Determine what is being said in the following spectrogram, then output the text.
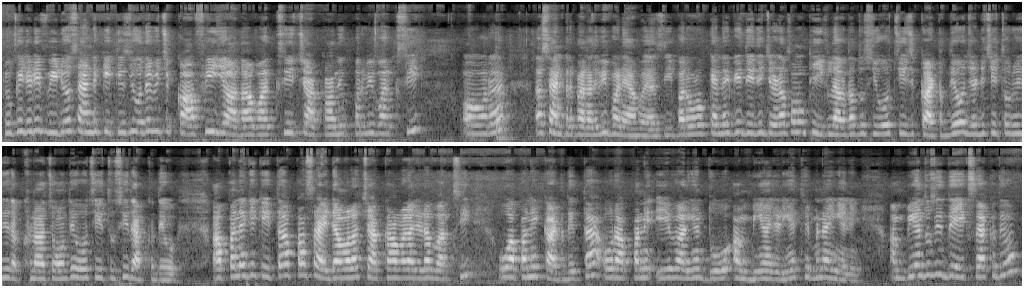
ਕਿਉਂਕਿ ਜਿਹੜੀ ਵੀਡੀਓ ਸੈਂਡ ਕੀਤੀ ਸੀ, ਉਹਦੇ ਵਿੱਚ ਕਾਫੀ ਜ਼ਿਆਦਾ ਵਰਕ ਸੀ, ਚਾਕਾਂ ਦੇ ਉੱਪਰ ਵੀ ਵਰਕ ਸੀ ਔਰ ਸੈਂਟਰ ਪੈਨਲ ਵੀ ਬਣਿਆ ਹੋਇਆ ਸੀ। ਪਰ ਉਹ ਕਹਿੰਦੇ ਕਿ ਦੀਦੀ ਜਿਹੜਾ ਤੁਹਾਨੂੰ ਠੀਕ ਲੱਗਦਾ, ਤੁਸੀਂ ਉਹ ਚੀਜ਼ ਕੱਟ ਦਿਓ, ਜਿਹੜੀ ਚੀਜ਼ ਤੁਸੀਂ ਰੱਖਣਾ ਚਾਹੁੰਦੇ ਉਹ ਚੀਜ਼ ਤੁਸੀਂ ਰੱਖ ਦਿਓ। ਆਪਾਂ ਨੇ ਕੀ ਕੀਤਾ, ਆਪਾਂ ਸਾਈਡਾਂ ਵਾਲਾ, ਚਾਕਾਂ ਵਾਲਾ ਜਿਹੜਾ ਵਰਕ ਸੀ, ਉਹ ਆਪਾਂ ਨੇ ਕੱਟ ਦਿੱਤਾ ਔਰ ਆਪਾਂ ਨੇ ਇਹ ਵਾਲੀਆਂ ਦੋ ਅੰਬੀਆਂ ਜਿਹੜੀਆਂ ਇੱਥੇ ਬਣਾਈਆਂ ਨੇ। ਅੰਬੀਆਂ ਤੁਸੀਂ ਦੇਖ ਸਕਦੇ ਹੋ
